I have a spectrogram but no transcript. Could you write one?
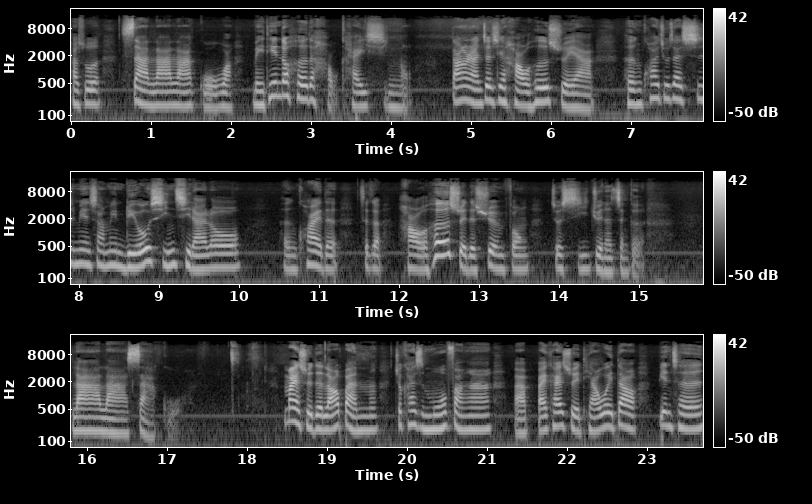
他说萨拉拉国王每天都喝的好开心哦。当然，这些好喝水啊，很快就在市面上面流行起来喽。很快的，这个好喝水的旋风就席卷了整个拉拉萨国。卖水的老板呢，就开始模仿啊，把白开水调味到变成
